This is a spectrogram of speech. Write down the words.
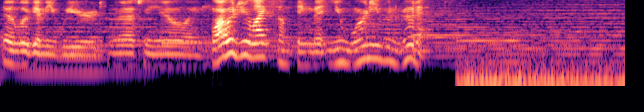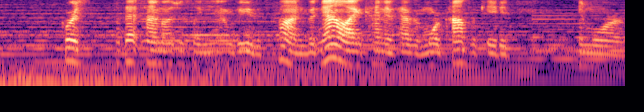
they would look at me weird. and ask me, you know, like, why would you like something that you weren't even good at? Course, at that time I was just like, you know, because it's fun. But now I kind of have a more complicated and more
